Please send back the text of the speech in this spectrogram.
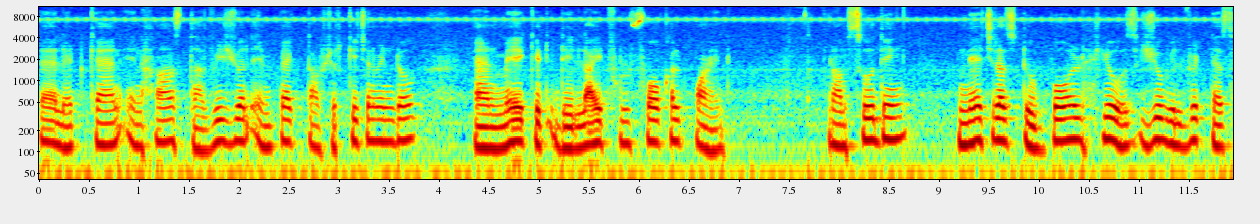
palette can enhance the visual impact of your kitchen window and make it a delightful focal point. From soothing naturals to bold hues, you will witness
